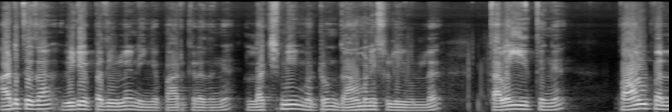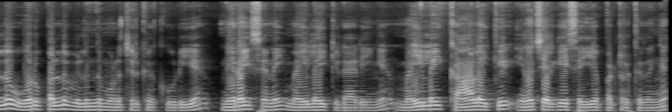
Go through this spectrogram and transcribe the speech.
அடுத்ததாக வீடியோ பதிவில் நீங்கள் பார்க்குறதுங்க. லக்ஷ்மி மற்றும் தாமணி சொல்லி உள்ள தலையீத்துங்க. பால் பல்ல ஒரு பல்லு விழுந்து முளைச்சிருக்கக்கூடிய நிறைசெனை மயிலை கிடாரிங்க. மயிலை காலைக்கு இனச்சேர்க்கை செய்யப்பட்டிருக்குதுங்க.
